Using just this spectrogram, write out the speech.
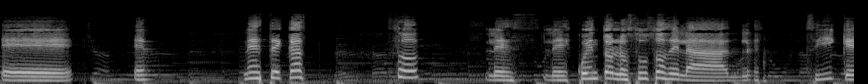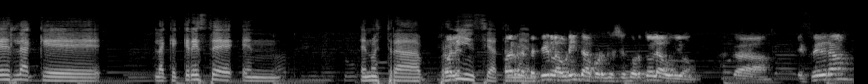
Eh, en, este caso les les cuento los usos de la sí que es la que la que crece en, en nuestra provincia. ¿Puedes repetirla ahorita porque se cortó el audio? Acá, Efedra.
